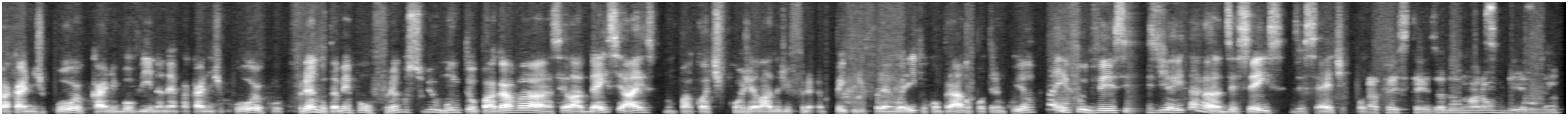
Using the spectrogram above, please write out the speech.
para carne de porco, carne bovina, né, para carne de porco. Frango também, pô, o frango subiu muito. Eu pagava, sei lá, 10 reais num pacote congelado de frango, peito de frango aí, que eu comprava, pô, tranquilo. Aí fui ver esses dias aí, tá 16, 17. Pô. A tristeza dos marombeiros, hein?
